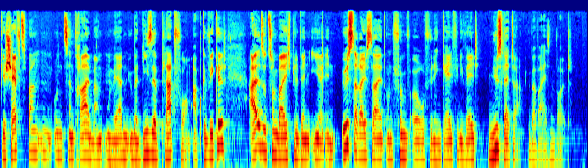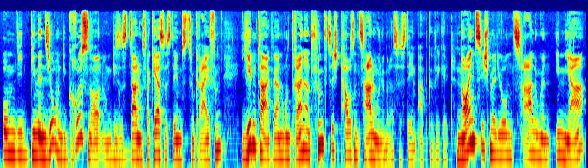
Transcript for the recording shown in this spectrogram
Geschäftsbanken und Zentralbanken werden über diese Plattform abgewickelt. Also zum Beispiel, wenn ihr in Österreich seid und 5 Euro für den Geld für die Welt Newsletter überweisen wollt um die Dimension, die Größenordnung dieses Zahlungsverkehrssystems zu greifen. Jeden Tag werden rund 350.000 Zahlungen über das System abgewickelt. 90 Millionen Zahlungen im Jahr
